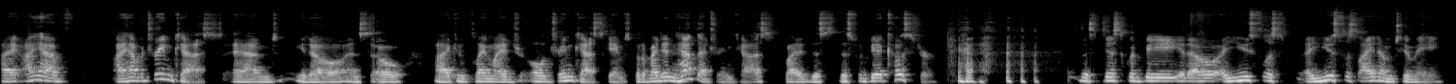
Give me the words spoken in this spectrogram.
I, I have I have a Dreamcast, and you know, and so I can play my old Dreamcast games. But if I didn't have that Dreamcast, right, this this would be a coaster. this disc would be, you know, a useless a useless item to me,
